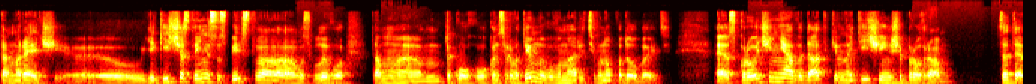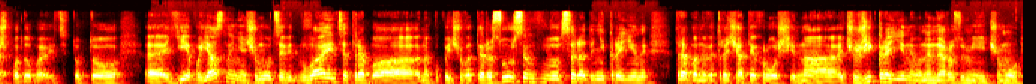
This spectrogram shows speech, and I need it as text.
там речі, якійсь частині суспільства, особливо там такого консервативного в Америці, воно подобається. Скорочення видатків на ті чи інші програми. Це теж подобається. Тобто е, є пояснення, чому це відбувається. Треба накопичувати ресурси всередині країни, треба не витрачати гроші на чужі країни. Вони не розуміють, чому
